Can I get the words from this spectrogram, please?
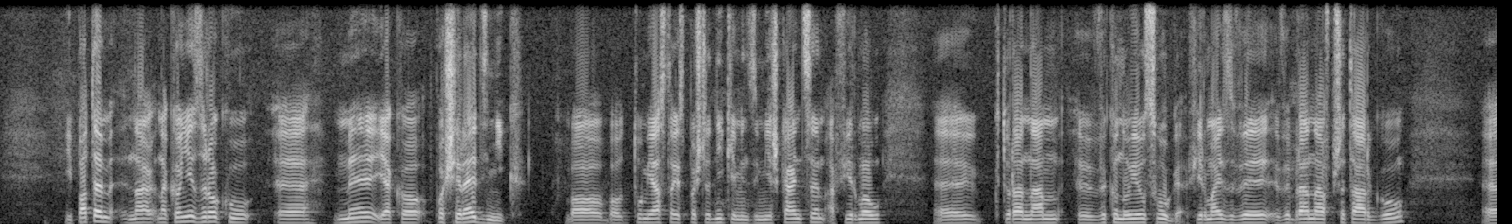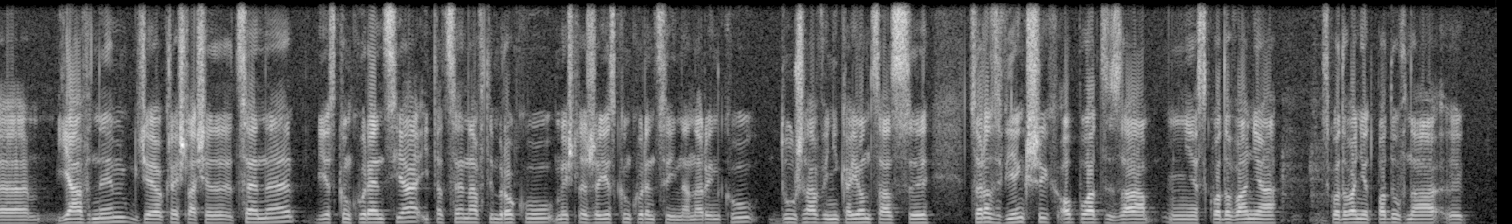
I potem na, na koniec roku e, my jako pośrednik, bo, bo tu miasto jest pośrednikiem między mieszkańcem a firmą, e, która nam e, wykonuje usługę. Firma jest wy, wybrana w przetargu e, jawnym, gdzie określa się cenę, jest konkurencja i ta cena w tym roku myślę, że jest konkurencyjna na rynku, duża, wynikająca z coraz większych opłat za mm, składowania, składowanie odpadów na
